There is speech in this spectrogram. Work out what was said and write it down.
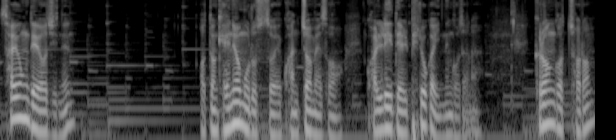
사용되어지는 어떤 개념으로서의 관점에서 관리될 필요가 있는 거잖아. 그런 것처럼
